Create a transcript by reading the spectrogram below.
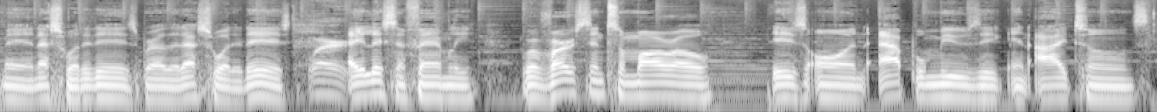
Man, that's what it is, brother. That's what it is. Word. Hey, listen, family. Reversing tomorrow is on Apple Music and iTunes.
